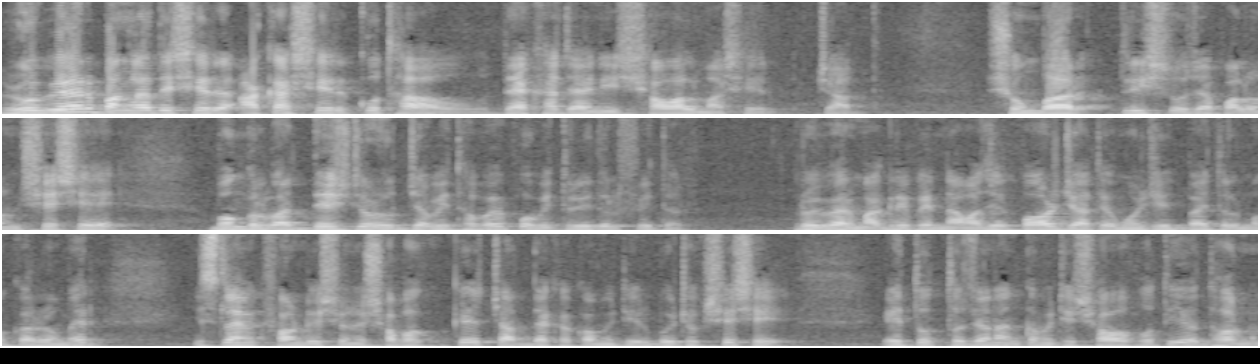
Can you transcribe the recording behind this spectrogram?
রবিবার বাংলাদেশের আকাশের কোথাও দেখা যায়নি শাওয়াল মাসের চাঁদ। সোমবার ত্রিশ রোজা পালন শেষে মঙ্গলবার দেশজোড় উদযাপিত হবে পবিত্র ঈদুল ফিতর। রবিবার মাগরিবের নামাজের পর জাতীয় মসজিদ বাইতুল মোকাররমের ইসলামিক ফাউন্ডেশনের সভাকক্ষে চাঁদ দেখা কমিটির বৈঠক শেষে এই তথ্য জানান কমিটির সভাপতি ও ধর্ম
